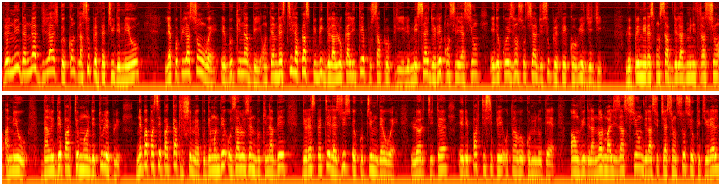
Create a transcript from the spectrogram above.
Venus d'un neuf village que compte la sous-préfecture de Méo, les populations Oué et Burkinabé ont investi la place publique de la localité pour s'approprier le message de réconciliation et de cohésion sociale du sous-préfet Kouye Djidji. Le premier responsable de l'administration à dans le département de tous les plus, n'est pas passé par quatre chemins pour demander aux halogènes burkinabés de respecter les us et coutumes des Oué, leurs tuteurs, et de participer aux travaux communautaires en vue de la normalisation de la situation socio-culturelle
